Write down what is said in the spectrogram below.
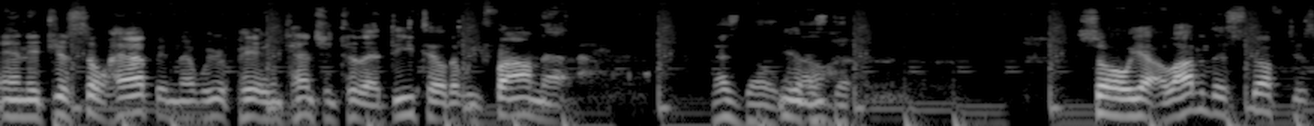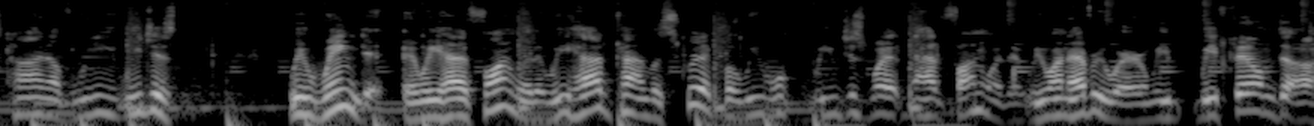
and it just so happened that we were paying attention to that detail that we found that. That's dope. You That's know? dope. So yeah, a lot of this stuff just kind of we we just we winged it and we had fun with it. We had kind of a script, but we we just went and had fun with it. We went everywhere and we we filmed. Uh,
